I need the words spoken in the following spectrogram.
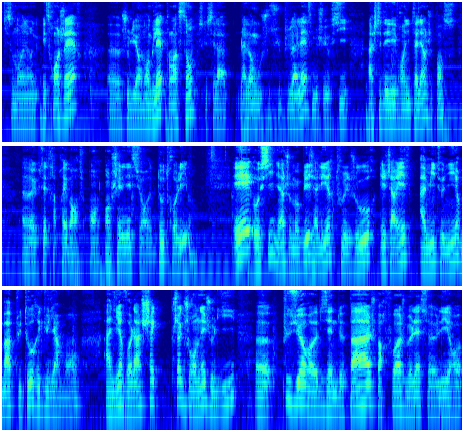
qui sont dans les langues étrangères. Je lis en anglais pour l'instant, parce que c'est la, langue où je suis plus à l'aise, mais je vais aussi acheter des livres en italien, je pense. et peut-être après bah, enchaîner sur d'autres livres. Et aussi, bien, je m'oblige à lire tous les jours et j'arrive à m'y tenir bah, plutôt régulièrement. À lire, voilà, chaque, chaque journée, je lis euh, plusieurs euh, dizaines de pages. Parfois, je me laisse euh, lire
